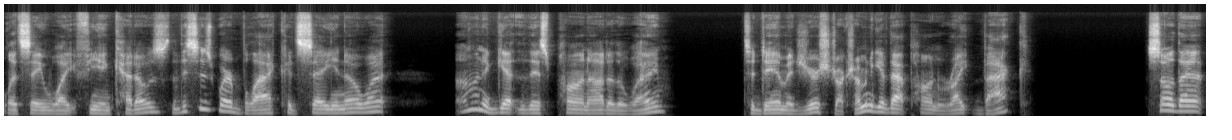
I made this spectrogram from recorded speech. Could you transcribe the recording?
let's say white fianchettos, this is where black could say, you know what? I'm going to get this pawn out of the way to damage your structure. I'm going to give that pawn right back so that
